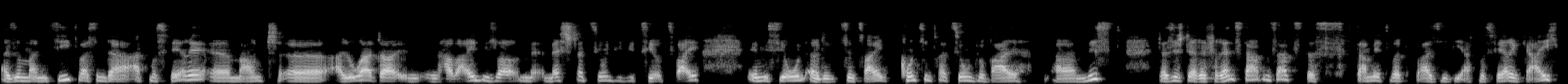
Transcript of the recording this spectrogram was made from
Also man sieht, was in der Atmosphäre, äh, Mount äh, Aloha da in, in Hawaii, dieser Messstation, die die CO2-Emission, äh, die CO2-Konzentration global äh, misst. Das ist der Referenzdatensatz. Das, damit wird quasi die Atmosphäre geeicht.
